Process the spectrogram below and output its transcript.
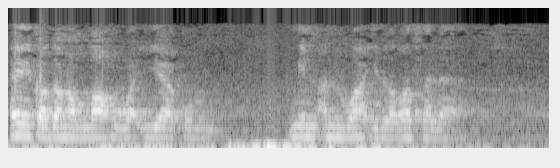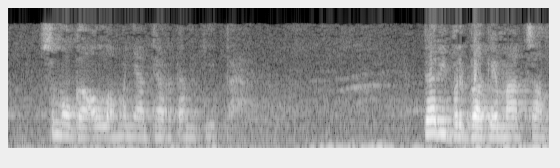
Aiqadanallahu wa iyyakum min anwa'il ghafalat. Semoga Allah menyadarkan kita dari berbagai macam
